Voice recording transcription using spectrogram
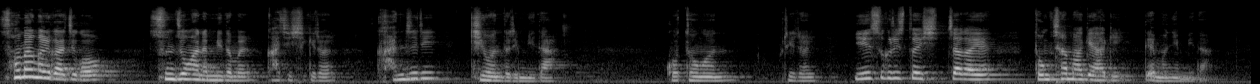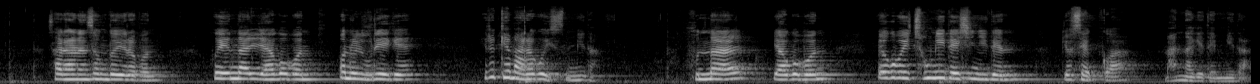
소망을 가지고 순종하는 믿음을 가지시기를 간절히 기원드립니다. 고통은 우리를 예수 그리스도의 십자가에 동참하게 하기 때문입니다. 사랑하는 성도 여러분, 그 옛날 야곱은 오늘 우리에게 이렇게 말하고 있습니다. 훗날 야곱은 야곱의 총리 대신이 된 요셉과 만나게 됩니다.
